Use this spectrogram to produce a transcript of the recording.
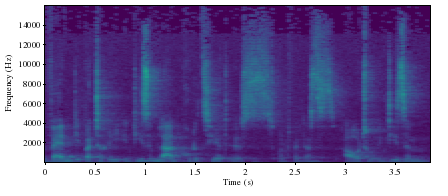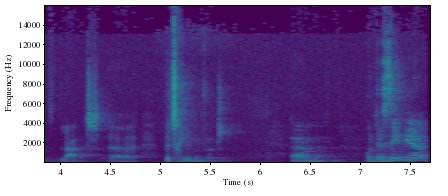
wenn die Batterie in diesem Land produziert ist und wenn das Auto in diesem Land äh, betrieben wird. Ähm, und da sehen wir,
